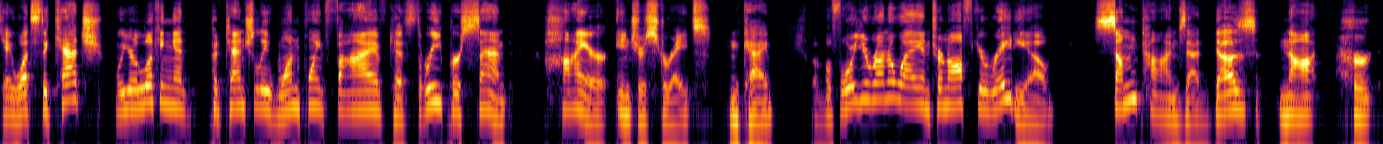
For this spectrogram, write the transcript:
Okay, what's the catch? Well, you're looking at potentially 1.5 to 3% higher interest rates. Okay. But before you run away and turn off your radio, sometimes that does not hurt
